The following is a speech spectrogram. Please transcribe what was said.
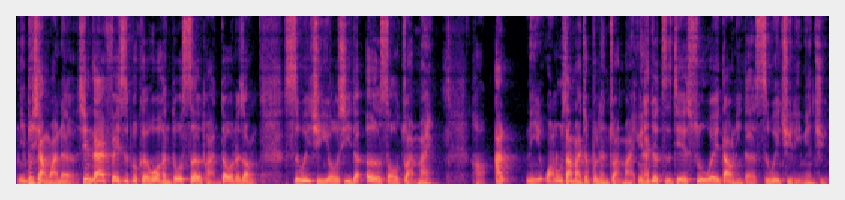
你不想玩了，现在 Facebook 或很多社团都有那种 Switch 游戏的二手转卖。好啊，你网络上买就不能转卖，因为它就直接数位到你的 Switch 里面去。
